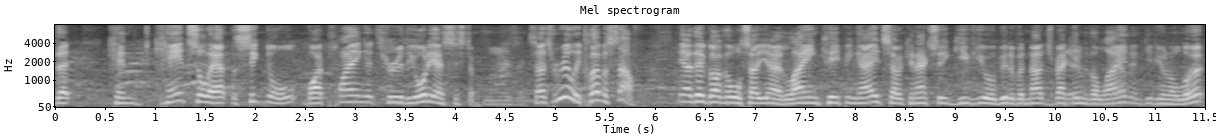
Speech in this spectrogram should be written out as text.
that can cancel out the signal by playing it through the audio system. Amazing. So it's really clever stuff. You know, they've got also you know lane keeping aid, so it can actually give you a bit of a nudge back Yep, into the lane yep. and give you an alert.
